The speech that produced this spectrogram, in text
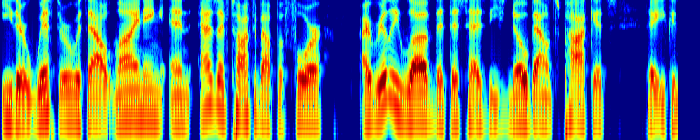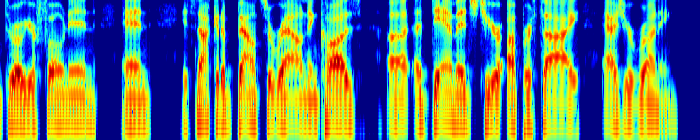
either with or without lining. And as I've talked about before, I really love that this has these no bounce pockets that you can throw your phone in and it's not going to bounce around and cause uh, a damage to your upper thigh as you're running.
